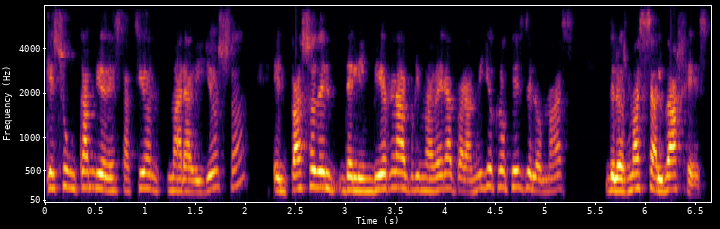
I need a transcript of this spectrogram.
que es un cambio de estación maravilloso. El paso del, invierno a la primavera para mí yo creo que es de, lo más, de los más salvajes,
